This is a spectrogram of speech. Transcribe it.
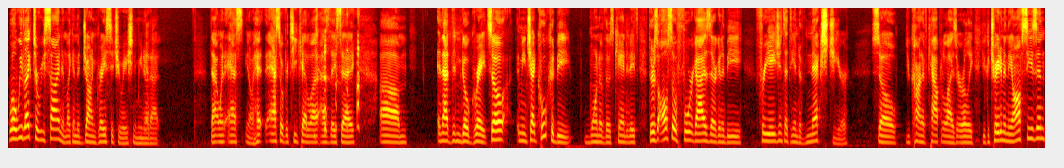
well, we'd like to re-sign him, like in the Jon Gray situation. We know that that went ass, you know, ass over tea kettle, as they say, um, and that didn't go great. So I mean, Chad Kuhl could be one of those candidates. There's also four guys that are going to be free agents at the end of next year. So you kind of capitalize early. You could trade him in the offseason,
